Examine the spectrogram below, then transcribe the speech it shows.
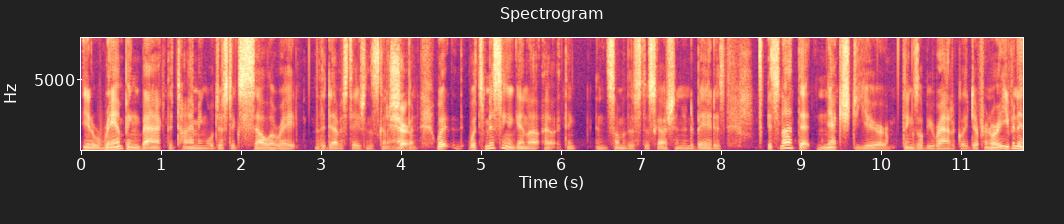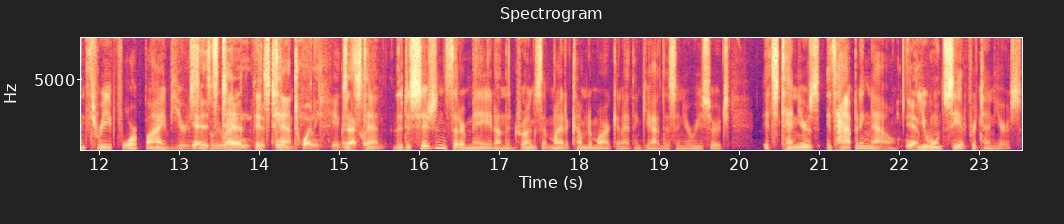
you know, ramping back the timing will just accelerate the devastation that's going to sure. happen. What What's missing again, uh, I think, in some of this discussion and debate is it's not that next year things will be radically different, or even in three, four, five years yeah, things it's will be 10, radical. it's 10, 20, exactly. It's 10. The decisions that are made on the drugs that might have come to market, I think you had this in your research, it's 10 years, it's happening now. Yeah. You won't see it for 10 years.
